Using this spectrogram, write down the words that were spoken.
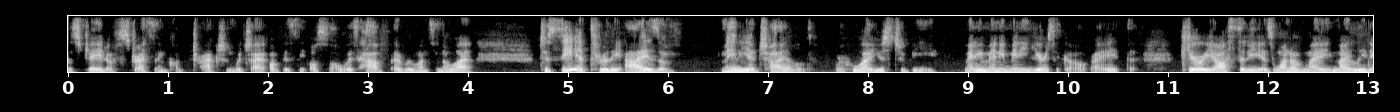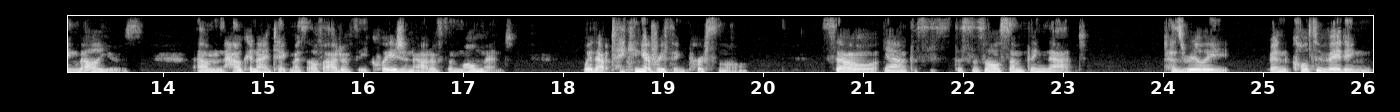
a state of stress and contraction, which I obviously also always have every once in a while, to see it through the eyes of maybe a child or who I used to be many, many, many years ago, right? Curiosity is one of my, my leading values. Um, how can I take myself out of the equation, out of the moment without taking everything personal? So yeah, this is, this is all something that has really been cultivating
